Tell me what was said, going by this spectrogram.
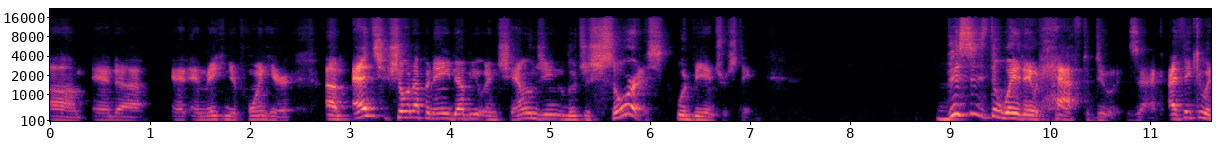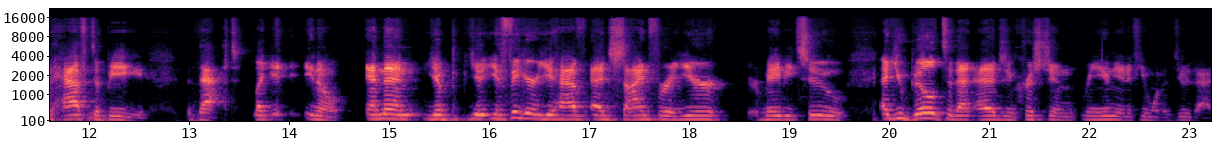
um, and, uh, and, and making your point here. Um, Edge showing up in AEW and challenging Luchasaurus would be interesting. This is the way they would have to do it, Zach. I think it would have to mm. be that, like it, you know, and then you, you you figure you have Edge signed for a year or maybe two, and you build to that Edge and Christian reunion if you want to do that.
